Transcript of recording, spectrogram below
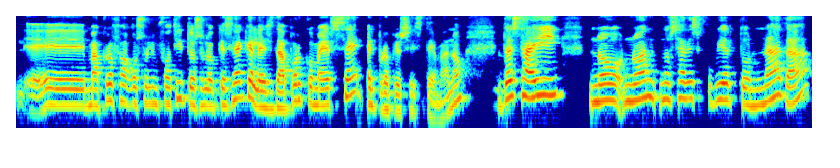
eh, macrófagos o linfocitos o lo que sea que les da por comerse el propio sistema, ¿no? Entonces ahí no, no, no se ha descubierto nada,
